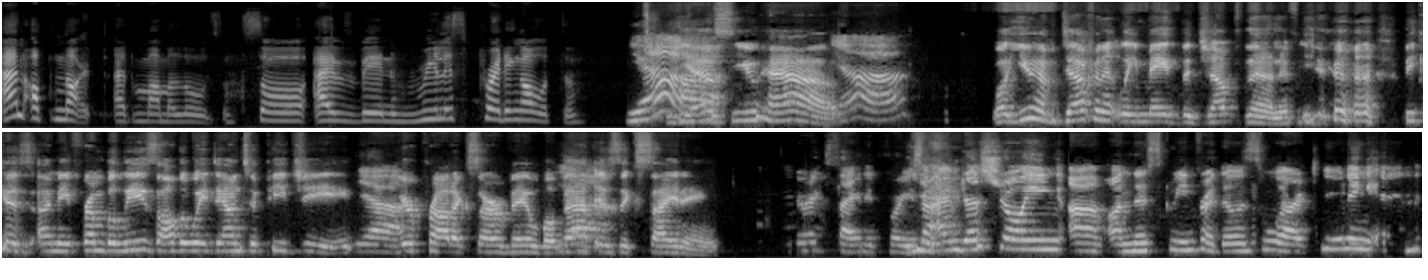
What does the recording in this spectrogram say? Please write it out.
And up north at Mama Lo's. So I've been really spreading out yeah. Yes, you have. Yeah. Well, you have definitely made the jump then, if you because I mean, from Belize all the way down to PG, yeah, your products are available. Yeah. That is exciting. We're excited for you. So yeah. I'm just showing um, on the screen for those who are tuning in.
